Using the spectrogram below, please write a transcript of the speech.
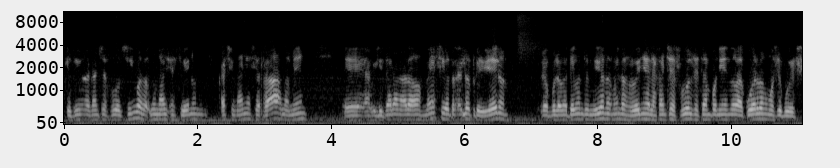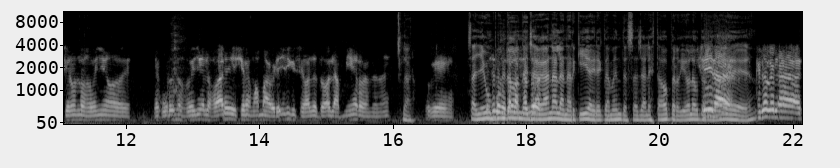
que tiene una cancha de fútbol 5, un año, estuvieron casi un año cerradas también, eh, habilitaron ahora dos meses y otra vez lo prohibieron, pero por lo que tengo entendido también los dueños de las canchas de fútbol se están poniendo de acuerdo como si pusieron los dueños de, de acuerdo los dueños de los bares y dijeran vamos a abrir y que se vaya toda la mierda, ¿entendés? Claro. Porque O sea, llega un punto donde ya gana la anarquía directamente, o sea, ya el Estado perdió la Sí, autoridad la- de... creo que la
